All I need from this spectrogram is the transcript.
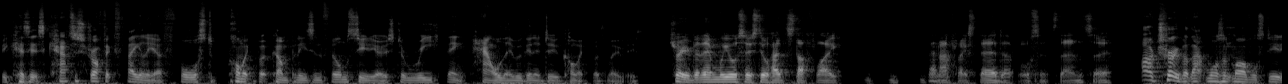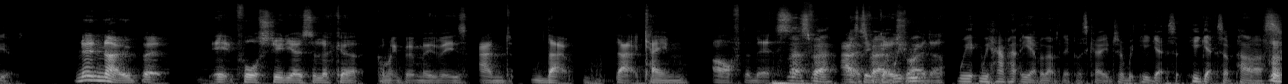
because its catastrophic failure forced comic book companies and film studios to rethink how they were going to do comic book movies. True, but then we also still had stuff like Ben Affleck's Daredevil since then. So Oh, true, but that wasn't Marvel Studios. no, no, but it forced studios to look at comic book movies, and that that came after this. That's fair. As That's did fair. Ghost we, we- Rider. We, we have had, yeah, but that was Nicolas Cage, so we, he gets he gets a pass.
